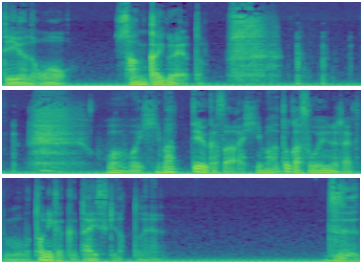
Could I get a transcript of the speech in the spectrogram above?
ていうのを3回ぐらいやったの。もう暇っていうかさ、暇とかそういうのじゃなくて、もうとにかく大好きだったね。ずっ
